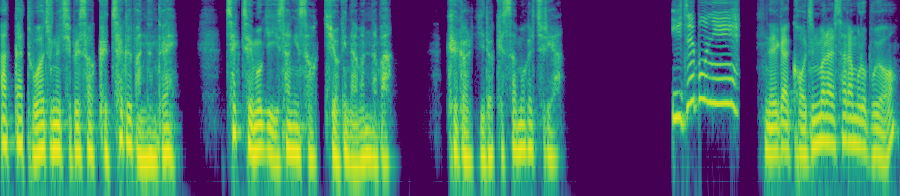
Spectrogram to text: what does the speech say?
아까 도와주는 집에서 그 책을 봤는데 책 제목이 이상해서 기억에 남았나 봐. 그걸 이렇게 써먹을 줄이야. 이제 보니 내가 거짓말할 사람으로 보여?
